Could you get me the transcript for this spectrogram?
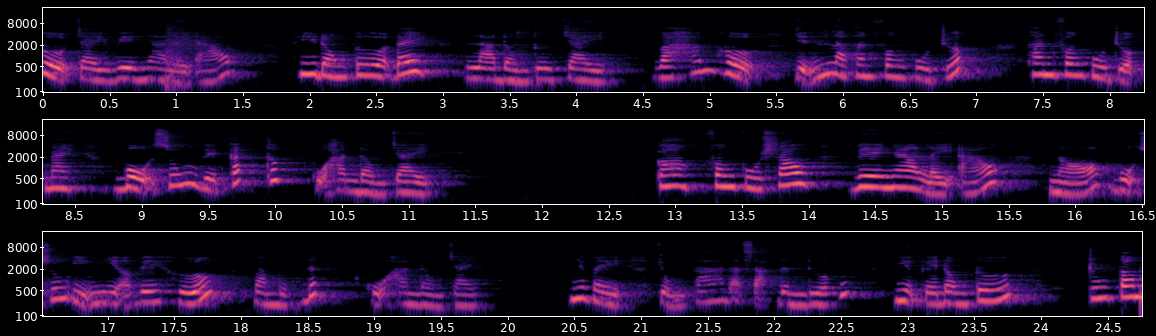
hở chạy về nhà lấy áo. Thì động từ ở đây là động từ chạy, và hăm hở chính là thành phần phụ trước. Thành phần phụ trước này bổ sung về cách thức của hành động chạy. Còn phần phụ sau, về nhà lấy áo, nó bổ sung ý nghĩa về hướng và mục đích của hành động chạy như vậy chúng ta đã xác định được những cái động từ trung tâm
